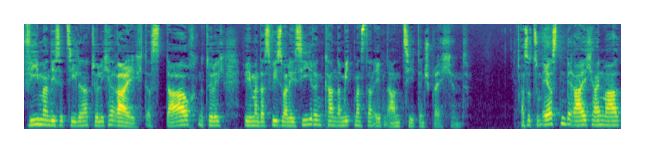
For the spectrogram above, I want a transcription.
wie man diese Ziele natürlich erreicht. Dass da auch natürlich, wie man das visualisieren kann, damit man es dann eben anzieht entsprechend. Also zum ersten Bereich einmal,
